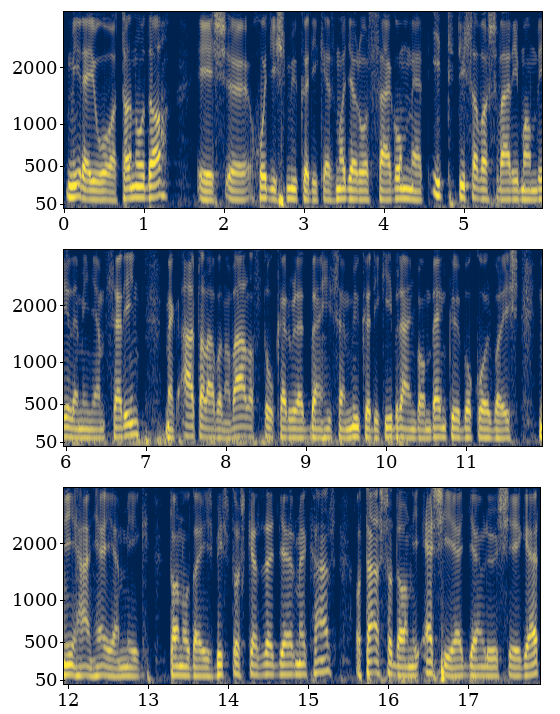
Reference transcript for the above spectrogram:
mire jó a tanoda, és hogy is működik ez Magyarországon, mert itt Tiszavasváriban véleményem szerint, meg általában a választókerületben, hiszen működik Ibrányban, Benkőbokorban és néhány helyen még tanoda és biztos kezdett gyermekház, a társadalmi esélyegyenlőséget,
